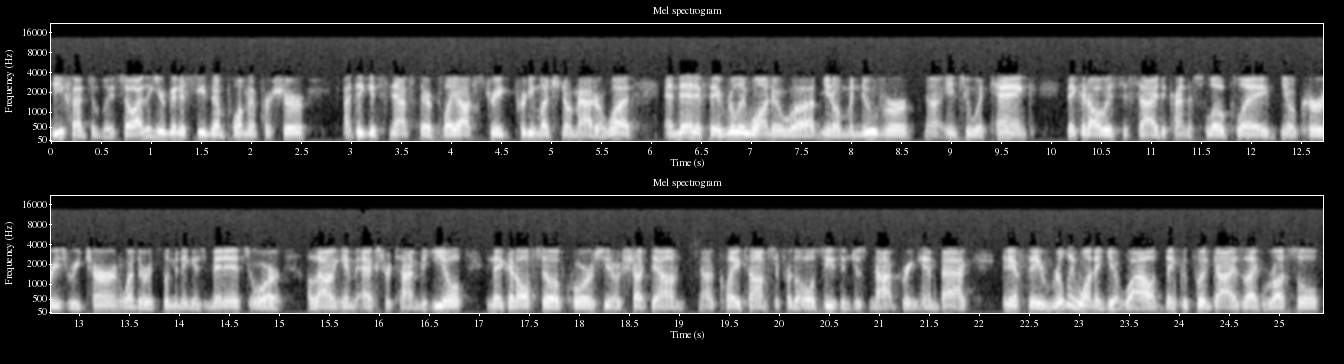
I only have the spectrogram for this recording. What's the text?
defensively. So I think you're going to see them plummet for sure. I think it snaps their playoff streak pretty much no matter what. And then if they really want to, uh, you know, maneuver uh, into a tank – they could always decide to kind of slow play, you know, Curry's return, whether it's limiting his minutes or allowing him extra time to heal. And they could also, of course, you know, shut down uh, Klay Thompson for the whole season, just not bring him back. And if they really want to get wild, they could put guys like Russell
